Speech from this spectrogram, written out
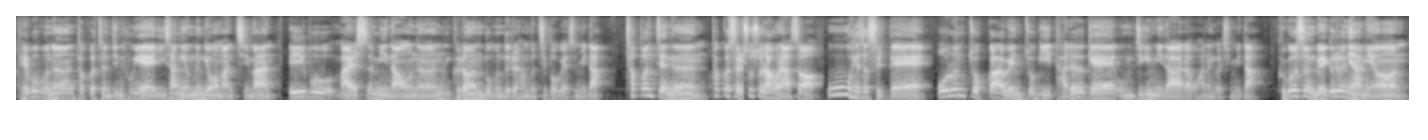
대부분은 턱끝 전진 후에 이상이 없는 경우가 많지만 일부 말씀이 나오는 그런 부분들을 한번 짚어보겠습니다 첫 번째는 턱끝을 수술하고 나서 우 했었을 때 오른쪽과 왼쪽이 다르게 움직입니다 라고 하는 것입니다. 그것은 왜 그러냐 하면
